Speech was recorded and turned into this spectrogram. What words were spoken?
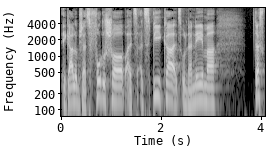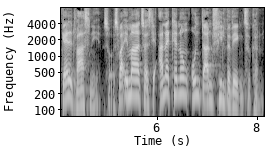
egal ob ich als Photoshop, als, als Speaker, als Unternehmer, das Geld war es nie. So, es war immer zuerst die Anerkennung und dann viel bewegen zu können.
